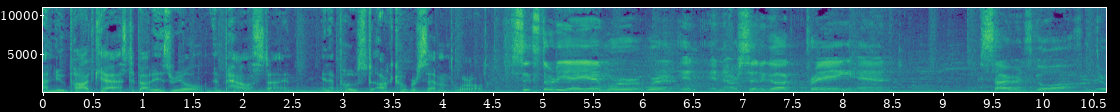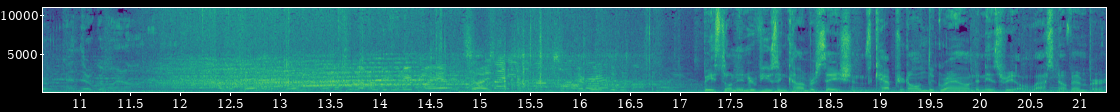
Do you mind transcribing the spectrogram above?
a new podcast about Israel and Palestine in a post-October 7th world. 6.30 a.m. We're, we're in, in, in, our synagogue praying and sirens go off and they're, and they're going on and on. Based on interviews and conversations captured on the ground in Israel last November,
